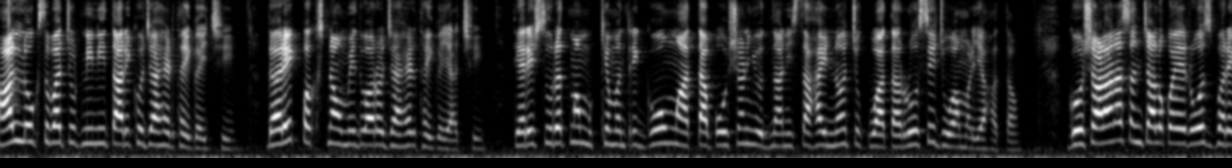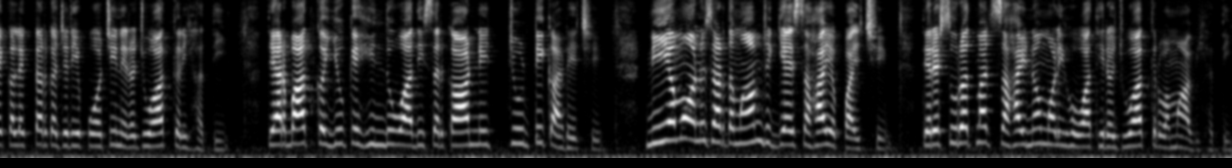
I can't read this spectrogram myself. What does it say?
હાલ લોકસભા ચૂંટણીની તારીખો જાહેર થઈ ગઈ છે. દરેક પક્ષના ઉમેદવારો જાહેર થઈ ગયા છે. ત્યારે સુરતમાં મુખ્યમંત્રી ગૌ માતા પોષણ યોજનાની સહાય ન ચૂકવાતા રોષે જોવા મળ્યા હતા. ગૌશાળાના સંચાલકોએ રોજભરે કલેક્ટર કચેરીએ પહોંચીને રજૂઆત કરી હતી. ત્યારબાદ કહ્યું કે હિન્દુવાદી સરકારને ચૂંટી કાઢે છે. નિયમો અનુસાર તમામ જગ્યાએ સહાય અપાય છે. ત્યારે સુરતમાં જ સહાય ન મળી હોવાથી રજૂઆત કરવામાં આવી હતી.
